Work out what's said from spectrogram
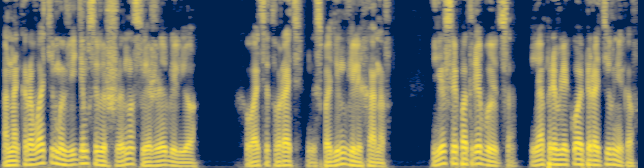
А на кровати мы видим совершенно свежее белье. Хватит врать, господин Велиханов. Если потребуется, я привлеку оперативников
